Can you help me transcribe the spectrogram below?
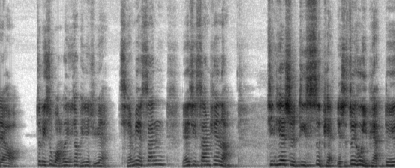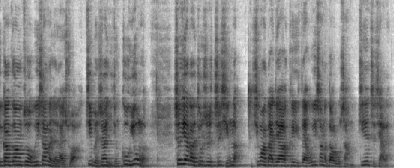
家好，这里是网络营销培训学院。前面三连续三篇呢，今天是第四篇，也是最后一篇。对于刚刚做微商的人来说，基本上已经够用了，剩下的就是执行了。希望大家可以在微商的道路上坚持下来。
